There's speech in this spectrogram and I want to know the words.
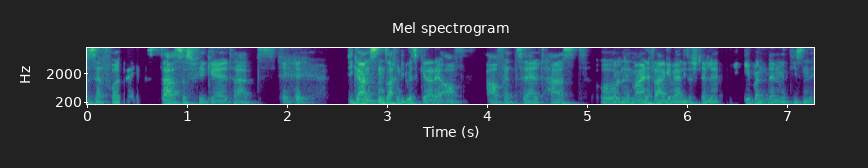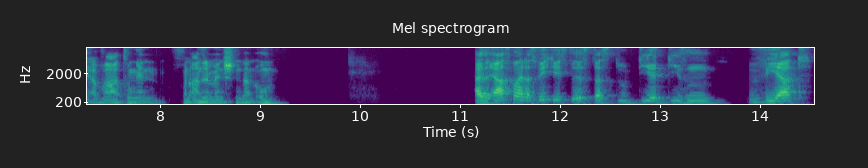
es erfolgreich ist, dass es viel Geld hat. richtig, Die ganzen Sachen, die du jetzt gerade auf, auferzählt hast. Und richtig. meine Frage wäre an dieser Stelle, wie geht man denn mit diesen Erwartungen von anderen Menschen dann um? Also erstmal das Wichtigste ist, dass du dir diesen Wert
